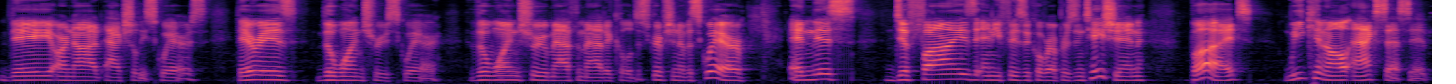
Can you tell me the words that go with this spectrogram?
they are not actually squares. There is the one true square, the one true mathematical description of a square. And this defies any physical representation, but we can all access it.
